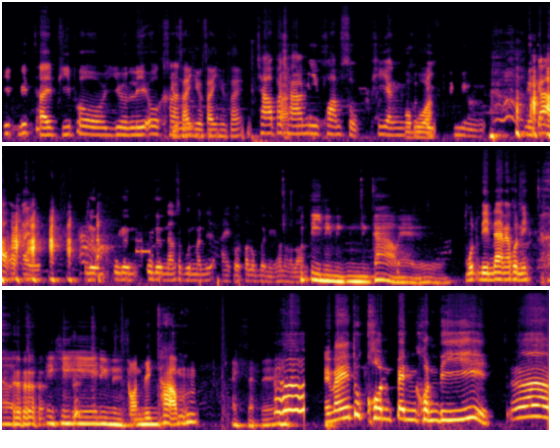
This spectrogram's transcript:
shit with Thai people you little ฮิว cunt ไซด์ฮิวไซด์ฮิวไซด์ชาวประชามีความสุขเพียงบัวกุบัวฏิ หนึ่งหนึ่งเก้าออกไปกูลืมกูลืมกูลืมนามสกุลมันนี่ไอ้กดพัดลมเบอร์หนึ่งเขาหนอร้อกูนตีหนึ่งหนึ่งหนึ่งเก้าไงเออมุดดินได้ไหมคนนี้เออ AKA หนึ่งหนึ่งจอห์นวิกทไอ้สัตว์เลยเห็นไหมทุกคนเป็นคนดี เออ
